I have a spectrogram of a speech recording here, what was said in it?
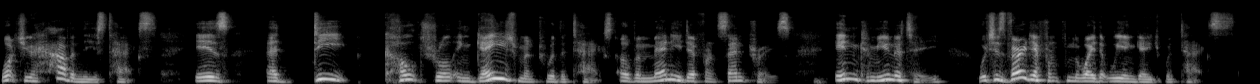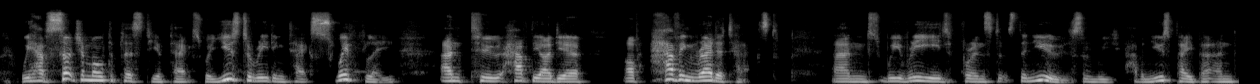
What you have in these texts is a deep cultural engagement with the text over many different centuries in community which is very different from the way that we engage with texts. We have such a multiplicity of texts. We're used to reading text swiftly and to have the idea of having read a text. And we read, for instance, the news, and we have a newspaper, and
